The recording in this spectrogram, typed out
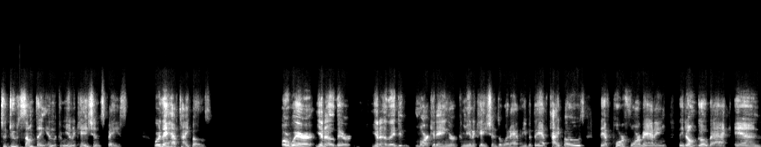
to do something in the communication space where they have typos or where, you know, they're, you know, they do marketing or communications or what have you, but they have typos, they have poor formatting, they don't go back and,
